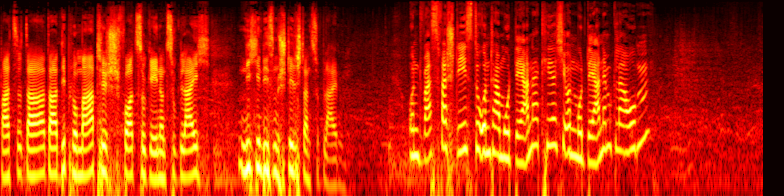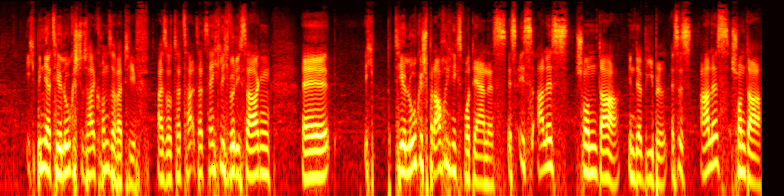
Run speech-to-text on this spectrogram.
da, da, da diplomatisch vorzugehen und zugleich nicht in diesem Stillstand zu bleiben. Und was verstehst du unter moderner Kirche und modernem Glauben? ich bin ja theologisch total konservativ. Also tatsächlich würde ich sagen, äh, ich, theologisch brauche ich nichts Modernes. Es ist alles schon da in der Bibel. Es ist alles schon da.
